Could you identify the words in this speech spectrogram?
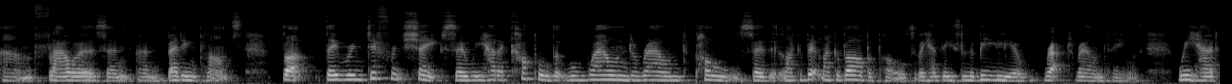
um, flowers and, and bedding plants but they were in different shapes. So we had a couple that were wound around poles, so that like a bit like a barber pole. So we had these lobelia wrapped around things. We had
